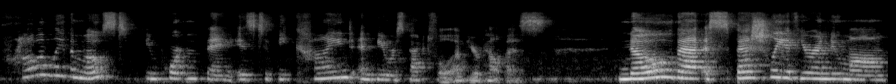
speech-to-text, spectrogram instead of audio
probably the most important thing is to be kind and be respectful of your pelvis. Know that, especially if you're a new mom,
